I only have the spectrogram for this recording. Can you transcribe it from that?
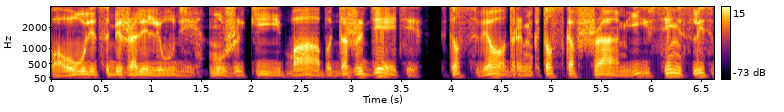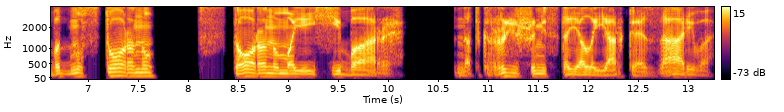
По улице бежали люди, мужики, бабы, даже дети. Кто с ведрами, кто с ковшами, и все неслись в одну сторону, сторону моей хибары. Над крышами стояло яркое зарево,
